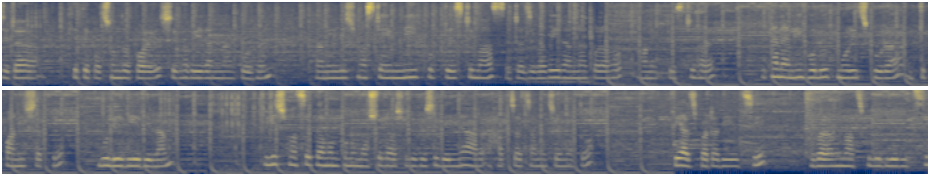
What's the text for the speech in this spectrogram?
যেটা খেতে পছন্দ করে সেভাবেই রান্না করবেন। কারণ ইলিশ মাছটা এমনি খুব টেস্টি মাছ, এটা যেভাবেই রান্না করা হোক অনেক টেস্টি হয়। এখানে আমি হলুদ মরিচ গুঁড়া, একটু পানির সাথে গুলিয়ে দিয়ে দিলাম। ইলিশ মাছে তেমন কোনো মশলা আসলে বেশি দেই না, আর হাফ চা চামচের মতো পেঁয়াজ বাটা দিয়েছি। এবার আমি মাছগুলো দিয়ে দিচ্ছি।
